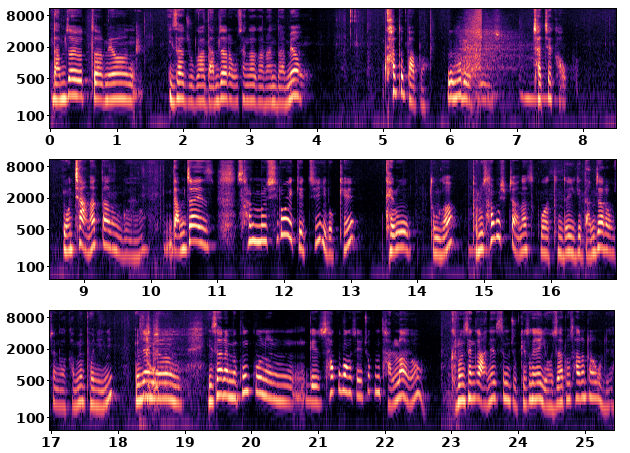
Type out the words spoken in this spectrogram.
남자였다면 이사주가 남자라고 생각을 한다면 네. 카드 봐봐 우울해 보이지 자책하고 원치 않았다는 거예요 남자의 삶을 싫어했겠지 이렇게 괴롭 싶던가? 별로 살고 싶지 않았을 것 같은데 이게 남자라고 생각하면 본인이? 왜냐면 이 사람이 꿈꾸는 게 사고방식이 조금 달라요. 그런 생각 안 했으면 좋겠어. 그냥 여자로 살으라고 그래요.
